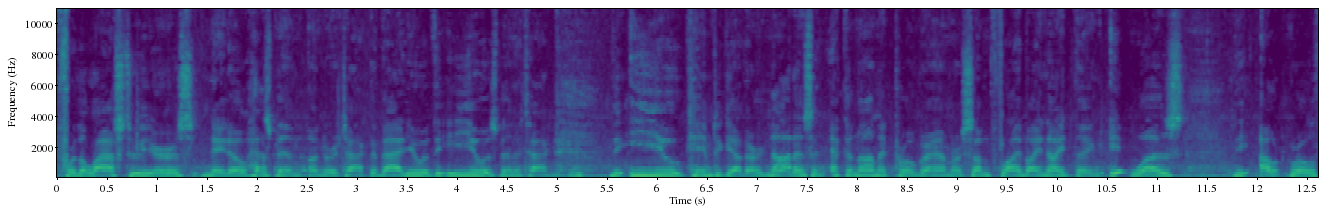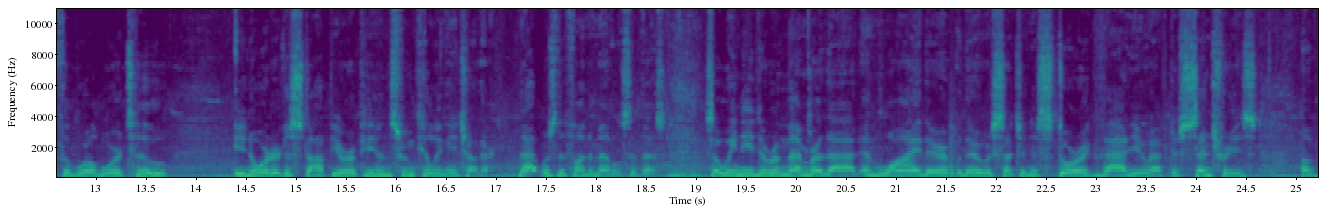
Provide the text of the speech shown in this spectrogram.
for the last two years, NATO has been under attack. The value of the EU has been attacked. Mm-hmm. The EU came together not as an economic program or some fly by night thing, it was the outgrowth of World War II in order to stop Europeans from killing each other. That was the fundamentals of this. Mm-hmm. So we need to remember that and why there, there was such an historic value after centuries of,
